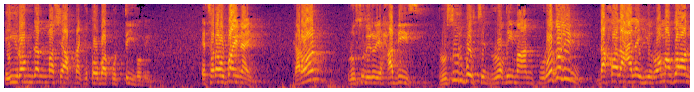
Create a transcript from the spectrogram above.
এই রমজান মাসে আপনাকে তবা করতেই হবে। এছাড়া উপায় নাই। কারণ রসুলের ওই হাদিস, রসুল বলছেন রহিমান রজলিন দাখল আলহি রমাদন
